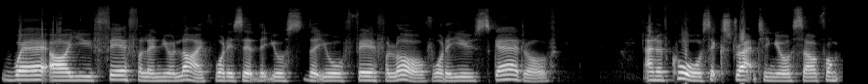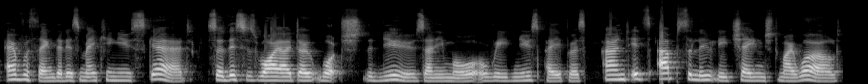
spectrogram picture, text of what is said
where are you fearful in your life? What is it that you're that you're fearful of? What are you scared of and of course, extracting yourself from everything that is making you scared. So, this is why I don't watch the news anymore or read newspapers, and it's absolutely changed my world.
